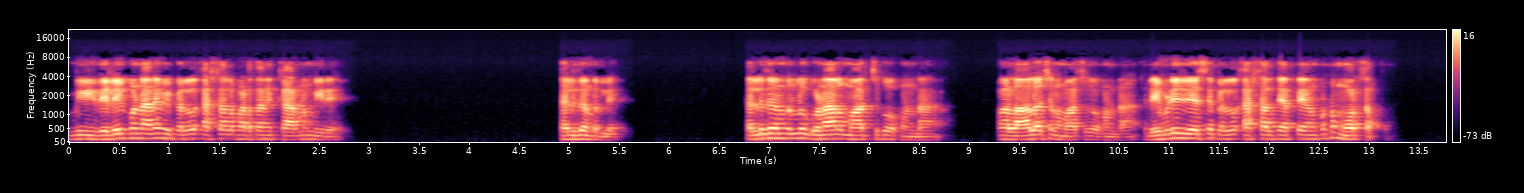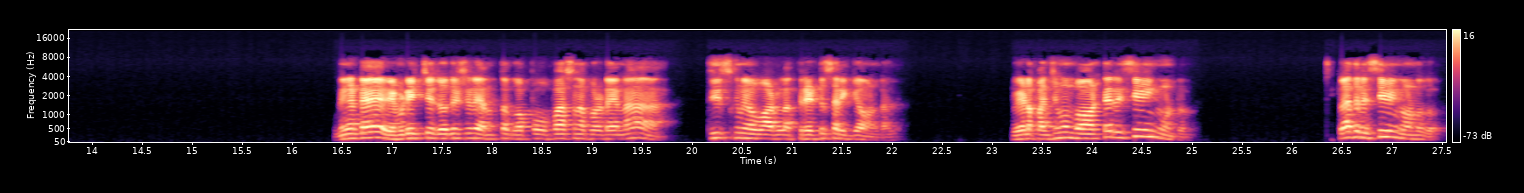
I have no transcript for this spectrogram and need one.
మీకు తెలియకుండానే మీ పిల్లలు కష్టాలు పడటానికి కారణం మీరే. తల్లిదండ్రులే. తల్లిదండ్రులు గుణాలు మార్చుకోకుండా వాళ్ళ ఆలోచనలు మార్చుకోకుండా రెమెడీలు చేస్తే పిల్లలు కష్టాలు తీర్తాయి అనుకుంటే మూర్ఖత్వం. ఎందుకంటే రెమెడీ ఇచ్చే జ్యోతిష్యుడు ఎంత గొప్ప ఉపాసన పరుడైనా తీసుకునే వాళ్ళ థ్రెడ్ సరిగ్గా ఉండాలి. వీళ్ళ పంచమం బాగుంటే రిసీవింగ్ ఉంటుంది. లేకపోతే రిసీవింగ్ ఉండదు.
